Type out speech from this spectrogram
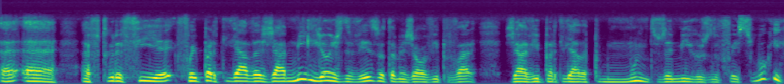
a, a, a, fotografia foi partilhada já milhões de vezes, eu também já ouvi já a vi partilhada por muitos amigos do Facebook e,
